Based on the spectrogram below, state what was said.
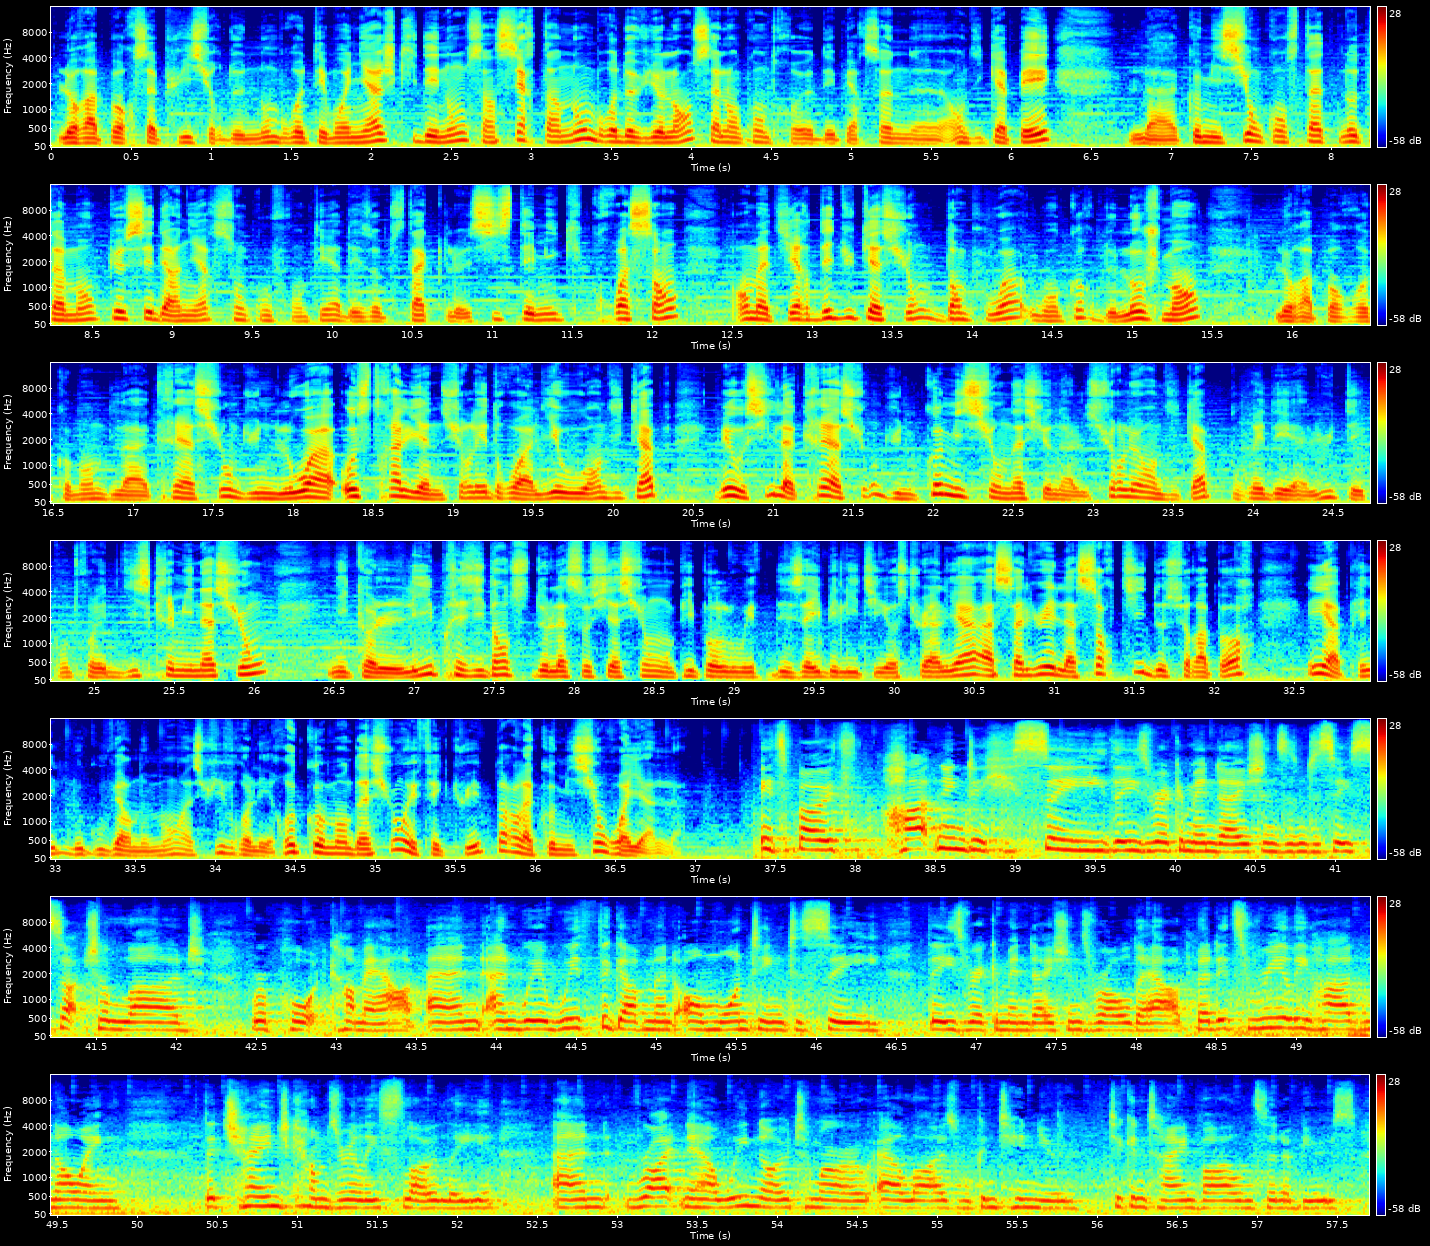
Le rapport s'appuie sur de nombreux témoignages qui dénoncent un certain nombre de violences à l'encontre des personnes euh, handicapées. La commission constate notamment que ces dernières sont confrontées à des obstacles systémiques croissants en matière d'éducation, d'emploi ou encore de logement. Le rapport recommande la création d'une loi australienne sur les droits liés au handicap, mais aussi la création d'une commission nationale sur le handicap pour aider à lutter contre les discriminations. Nicole Lee, présidente de l'association People with Disability Australia, a salué la sortie de ce rapport et appelé le gouvernement à suivre les recommandations effectuées par la commission royale. It's both heartening to see these recommendations and to see such a large report come out, and, and we're with the government on wanting to see these recommendations rolled out. But it's really hard knowing that change comes really slowly. And right now, we know tomorrow our lives will continue to contain violence and abuse.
